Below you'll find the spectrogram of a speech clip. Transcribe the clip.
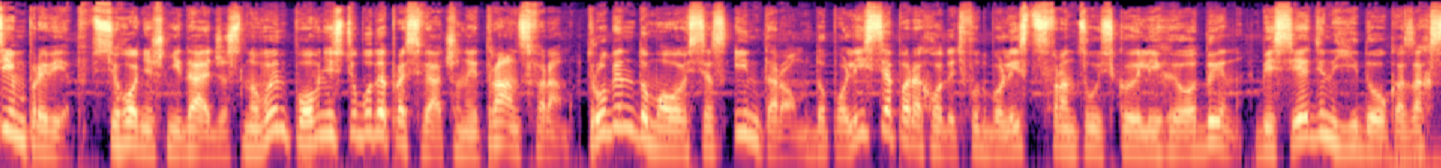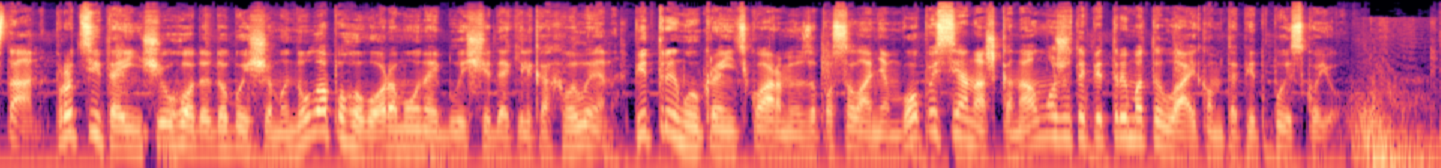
Всім привіт! Сьогоднішній дайджест новин повністю буде присвячений трансферам. Трубін домовився з інтером. До Полісся переходить футболіст з французької ліги 1. Бісєдін їде у Казахстан. Про ці та інші угоди доби що минула поговоримо у найближчі декілька хвилин. Підтримуй українську армію за посиланням в описі. А наш канал можете підтримати лайком та підпискою.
